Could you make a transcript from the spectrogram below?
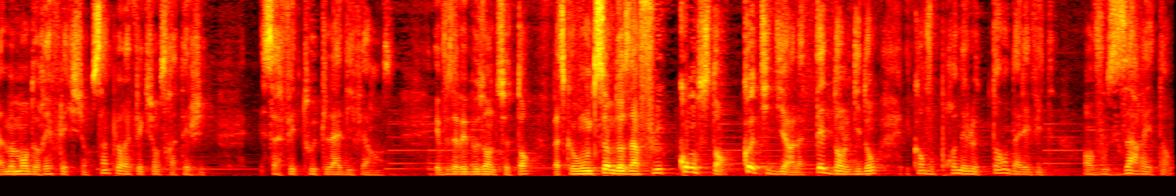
un moment de réflexion, simple réflexion stratégique. Ça fait toute la différence. Et vous avez besoin de ce temps parce que nous sommes dans un flux constant, quotidien, la tête dans le guidon. Et quand vous prenez le temps d'aller vite, en vous arrêtant,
